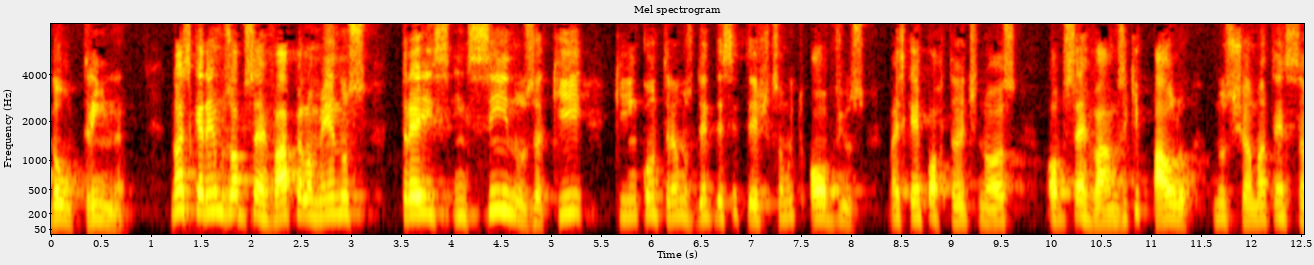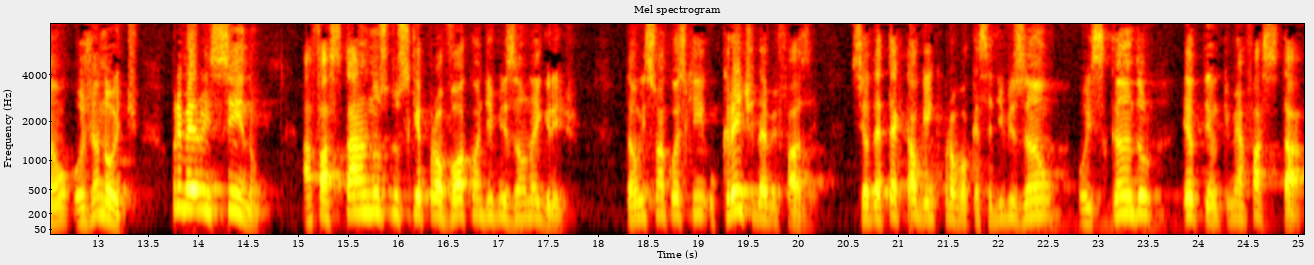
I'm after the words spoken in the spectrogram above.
doutrina. Nós queremos observar pelo menos três ensinos aqui que encontramos dentro desse texto, que são muito óbvios, mas que é importante nós observarmos e que Paulo nos chama a atenção hoje à noite. Primeiro ensino: afastar-nos dos que provocam a divisão na igreja. Então, isso é uma coisa que o crente deve fazer. Se eu detecto alguém que provoca essa divisão ou escândalo, eu tenho que me afastar.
